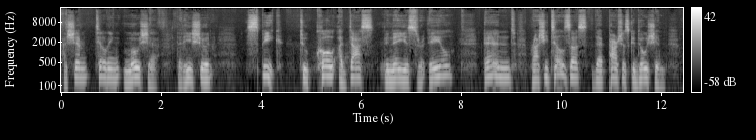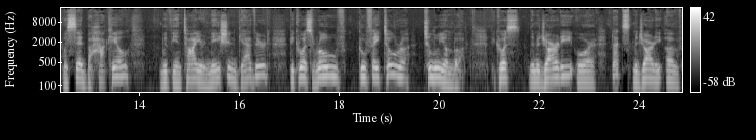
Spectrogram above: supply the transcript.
Hashem telling Moshe that he should speak to Kol Adas Bnei Yisrael. And Rashi tells us that Parshas Kedoshim was said Bahakel, with the entire nation gathered because Rov Gufei Torah Tuluyamba, because the majority, or not majority of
